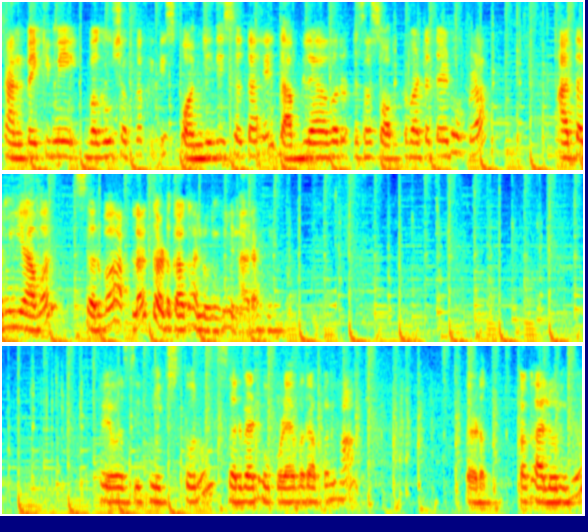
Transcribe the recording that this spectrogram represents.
छानपैकी मी बघू शकतो किती स्पॉन्जी दिसत आहे. दाबल्यावर असा सॉफ्ट वाटत आहे ढोकळा. आता मी यावर सर्व आपला तडका घालून घेणार आहे. व्यवस्थित मिक्स करून सर्व ढोकळ्यावर आपण हा तडका घालून घेऊ.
